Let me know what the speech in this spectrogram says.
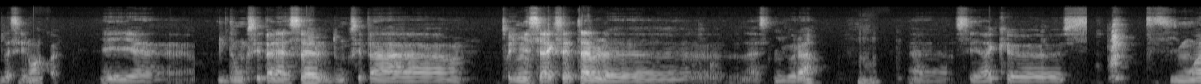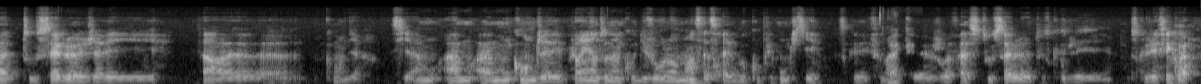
d'assez loin, quoi. Et euh, donc c'est pas la seule, donc c'est pas euh, entre guillemets c'est acceptable euh, à ce niveau-là. Mm -hmm. Euh, c'est vrai que si, moi tout seul j'avais, enfin euh, comment dire, si à mon, à, à mon compte j'avais plus rien tout d'un coup du jour au lendemain, ça serait beaucoup plus compliqué parce qu'il faudrait ouais. que je refasse tout seul tout ce que j'ai, ce que j'ai fait quoi.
